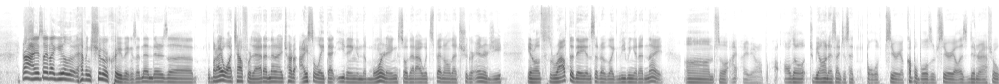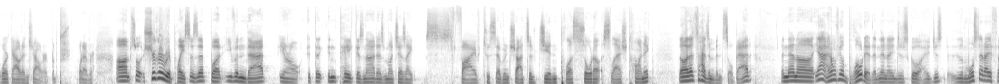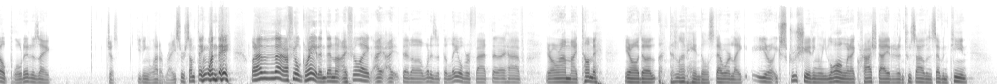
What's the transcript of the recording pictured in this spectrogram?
Right? It's like, like you know having sugar cravings, and then there's a. But I watch out for that, and then I try to isolate that eating in the morning so that I would spend all that sugar energy, you know, throughout the day instead of like leaving it at night. Um, so I, I, you know, although to be honest, I just had a bowl of cereal, a couple bowls of cereal as dinner after workout and shower, but psh, whatever. Um, so sugar replaces it, but even that, you know, it, the intake is not as much as like five to seven shots of gin plus soda slash tonic. So that hasn't been so bad. And then, uh, yeah, I don't feel bloated. And then I just go, I just, the most that I felt bloated is like just eating a lot of rice or something one day. But other than that, I feel great. And then uh, I feel like I, I, that, uh, what is it, the layover fat that I have, you know, around my tummy, you know, the, the love handles that were like, you know, excruciatingly long when I crash dieted in 2017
